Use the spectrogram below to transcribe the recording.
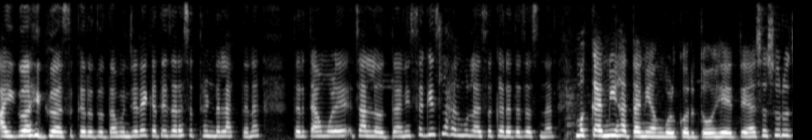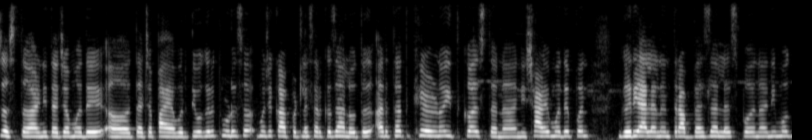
ऐग ऐग असं करत होता. म्हणजे नाही का ते जरा असं थंड लागतं ना तर त्यामुळे चाललं होतं आणि सगळीच लहान मुलं असं करतच असणार. मग काय मी हाताने आंघोळ करतो हे ते असं सुरूच असतं आणि त्याच्यामध्ये त्याच्या पायावरती वगैरे थोडंसं म्हणजे काळपटल्यासारखं झालं होतं. अर्थात खेळणं इतकं असतं ना आणि शाळेमध्ये पण घरी आल्यानंतर अभ्यास झालाच पण आणि मग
